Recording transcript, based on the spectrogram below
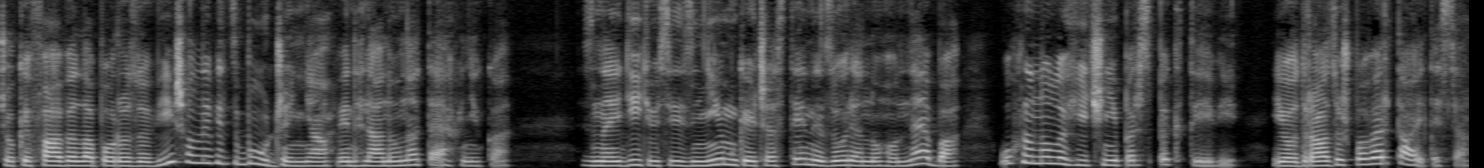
Щоки Фавела порозовішали від збудження, він глянув на техніка. Знайдіть усі знімки частини зоряного неба у хронологічній перспективі і одразу ж повертайтеся.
